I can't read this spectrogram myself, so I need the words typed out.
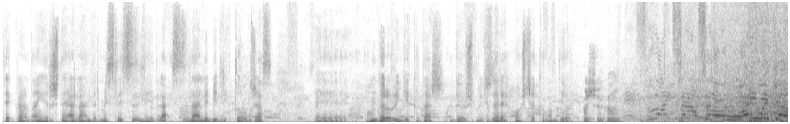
tekrardan yarış değerlendirmesiyle sizlerle, sizlerle birlikte olacağız. E, Hungaroring'e kadar görüşmek üzere. Hoşçakalın diyorum. Hoşçakalın. It's lights out and away we go!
